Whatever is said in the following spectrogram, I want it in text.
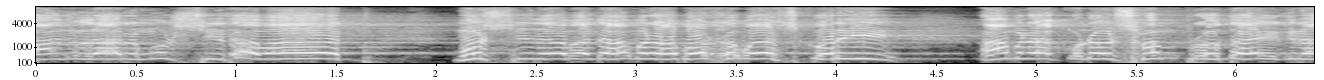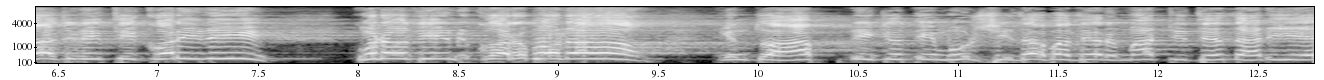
বাংলার মুর্শিদাবাদ। মুর্শিদাবাদে আমরা বসবাস করি, আমরা কোনো সাম্প্রদায়িক রাজনীতি করিনি কোনো দিন করব না। কিন্তু আপনি যদি মুর্শিদাবাদের মাটিতে দাঁড়িয়ে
